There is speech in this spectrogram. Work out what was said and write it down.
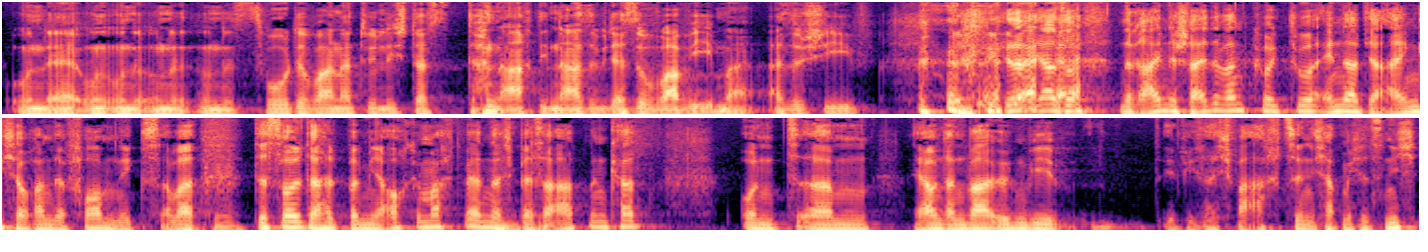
Und, äh, und, und, und, und das zweite war natürlich, dass danach die Nase wieder so war wie immer, also schief. ja, also eine reine Scheidewandkorrektur ändert ja eigentlich auch an der Form nichts. Aber das sollte halt bei mir auch gemacht werden, dass ich besser atmen kann. Und ähm, ja, und dann war irgendwie, wie gesagt, ich war 18, ich habe mich jetzt nicht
